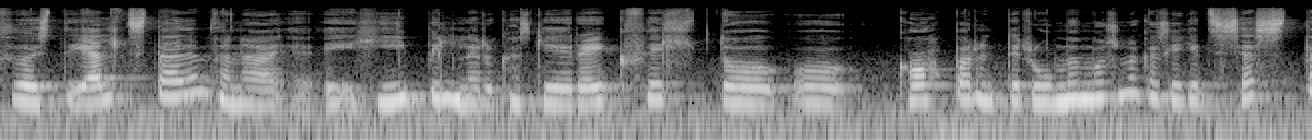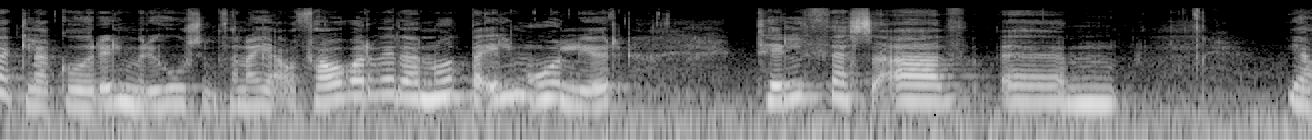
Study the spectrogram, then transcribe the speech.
þú veist, í eldstæðum þannig að hýbílin eru kannski reikfyllt og, og koppar undir rúmum og svona kannski ekki sérstaklega góður ilmur í húsum. Þannig að já, þá var verið að nota ilmóljur til þess að um, já,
